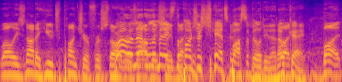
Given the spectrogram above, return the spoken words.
Well, he's not a huge puncher for starters. Well, that eliminates the puncher's chance possibility then. But, okay, but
